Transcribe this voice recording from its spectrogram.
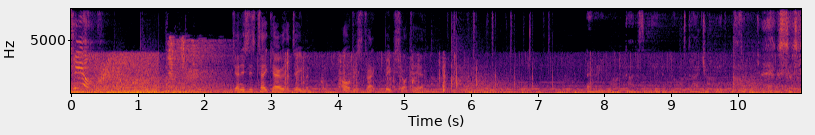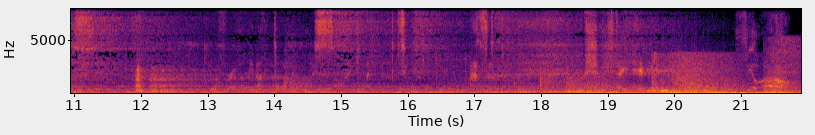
Shield! Genesis, take care of the demon. I'll distract Big Shot here. Every Lord goddess of the underworld, guide your faithful servant. Exodus. pitiful. You should stayed hidden. Shield! Oh!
